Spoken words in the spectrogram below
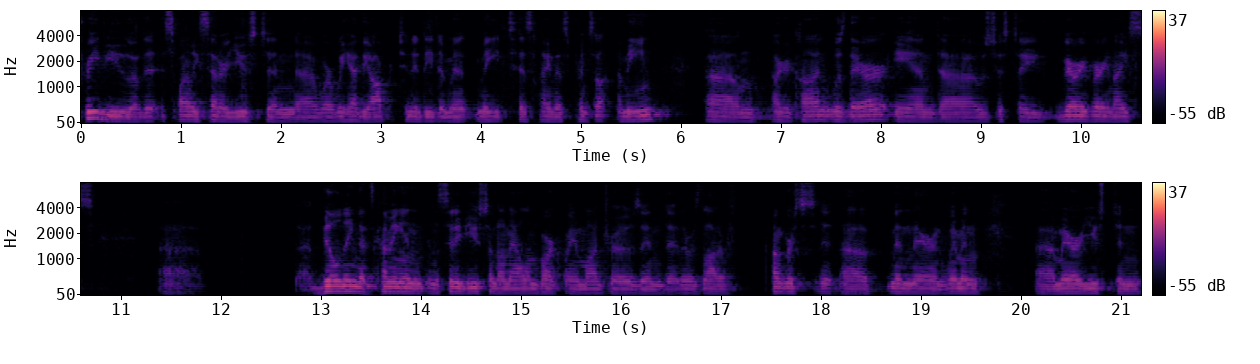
preview of the Ismaili Center Houston, uh, where we had the opportunity to me- meet His Highness Prince Amyn. Um, Aga Khan was there, and, uh, it was just a very, very nice, uh, uh, building that's coming in, in the city of Houston on Allen Parkway in Montrose, and uh, there was a lot of congressmen there and women. Uh, Mayor Houston,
